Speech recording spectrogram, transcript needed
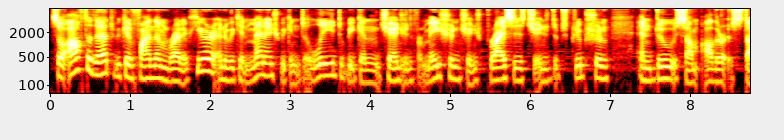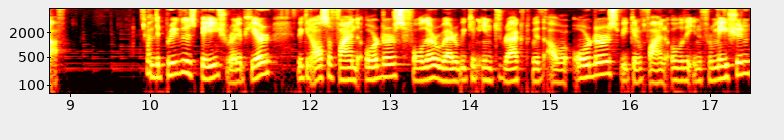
So after that we can find them right up here and we can manage we can delete we can change information change prices change description and do some other stuff on the previous page right up here, we can also find orders folder where we can interact with our orders. We can find all the information.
